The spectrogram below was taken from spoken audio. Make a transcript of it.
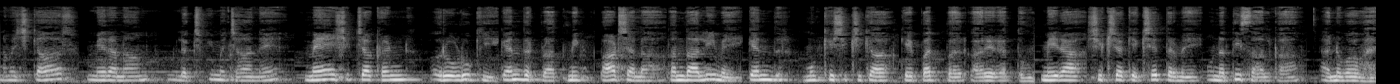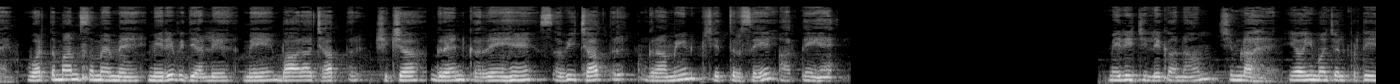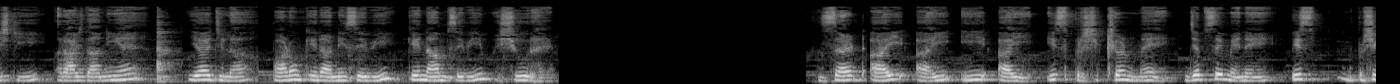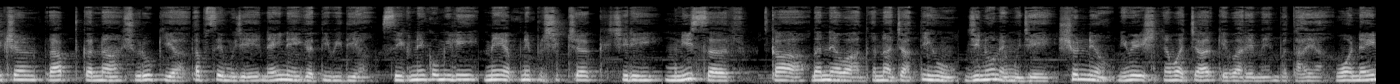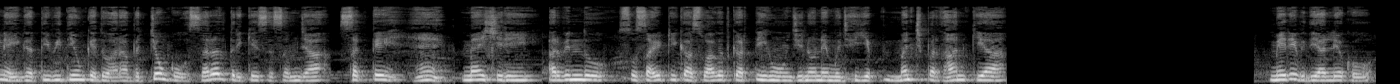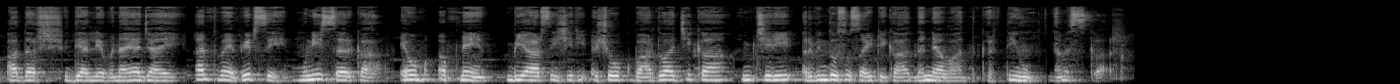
नमस्कार, मेरा नाम लक्ष्मी मचान है। मैं शिक्षा खंड रोडू की केंद्र प्राथमिक पाठशाला पंदाली में केंद्र मुख्य शिक्षिका के पद पर कार्यरत हूँ। मेरा शिक्षा के क्षेत्र में उनतीस साल का अनुभव है। वर्तमान समय में मेरे विद्यालय में बारह छात्र शिक्षा ग्रहण कर रहे हैं। सभी छात्र ग्रामीण क्षेत्र से आते हैं। मेरे ज़िले का नाम शिमला है। यह हिमाचल प्रदेश की राजधानी है। यह जिला पहाड़ों की रानी से भी, के नाम से भी मशहूर है। जेड आई आई ई आई इस प्रशिक्षण में, जब से मैंने इस प्रशिक्षण प्राप्त करना शुरू किया, तब से मुझे नई नई गतिविधियाँ सीखने को मिली। मैं अपने प्रशिक्षक श्री मुनीश सर का धन्यवाद करना चाहती हूँ, जिन्होंने मुझे शून्य निवेश नवाचार के बारे में बताया। वो नई नई गतिविधियों के द्वारा बच्चों को सरल तरीके से समझा सकते हैं। मैं श्री अरविंदो सोसाइटी का स्वागत करती हूँ, जिन्होंने मुझे ये मंच प्रदान किया। मेरे विद्यालय को आदर्श विद्यालय बनाया जाए। अंत में फिर से मुनीष सर का एवं अपने बीआरसी श्री अशोक भारद्वाज जी का, श्री अरविंदो सोसाइटी का धन्यवाद करती हूँ। नमस्कार।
